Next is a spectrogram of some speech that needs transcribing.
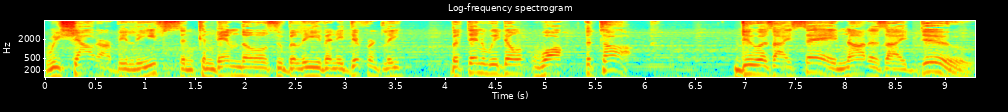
We shout our beliefs and condemn those who believe any differently, but then we don't walk the talk. Do as I say, not as I do.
